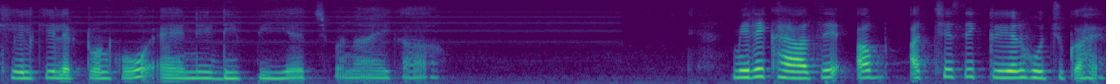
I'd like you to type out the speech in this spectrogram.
खेल के इलेक्ट्रॉन को N A D P H बनाएगा। मेरे ख्याल से अब अच्छे से क्लियर हो चुका है।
